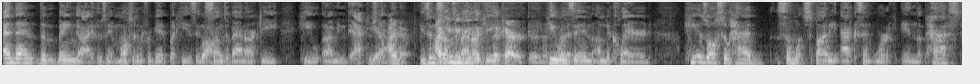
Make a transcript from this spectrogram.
and then the main guy, whose name I'm also going to forget, but he's in. Sons of Anarchy. He, I mean, the actor's Yeah, name. I know. He's in I Sons of you the- Anarchy. the character, He was it. in Undeclared. He has also had somewhat spotty accent work in the past,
